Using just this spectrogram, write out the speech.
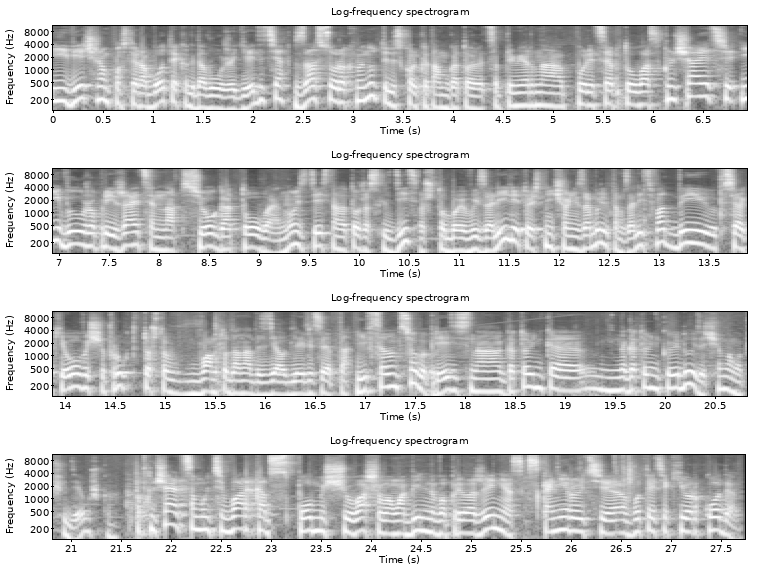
И вечером после работы, когда вы уже едете, за 40 минут или сколько там готовится, примерно по рецепту у вас включаете, и вы уже приезжаете на все готовое. Но здесь надо тоже следить, чтобы вы залили, то есть ничего не забыли, там залить воды, всякие овощи, фрукты, то, что вам туда надо сделать для рецепта. И в целом все, вы приедете на готовенькое, на готовенькую еду, и зачем вам вообще девушка? Подключается мультиварка с помощью вашего мобильного приложения. Сканируете вот эти QR-коды.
